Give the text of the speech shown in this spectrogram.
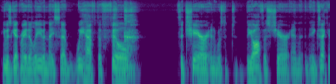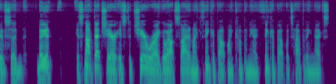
he was getting ready to leave and they said we have to fill the chair and it was the, the office chair and the, the executive said no it's not that chair it's the chair where i go outside and i think about my company i think about what's happening next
